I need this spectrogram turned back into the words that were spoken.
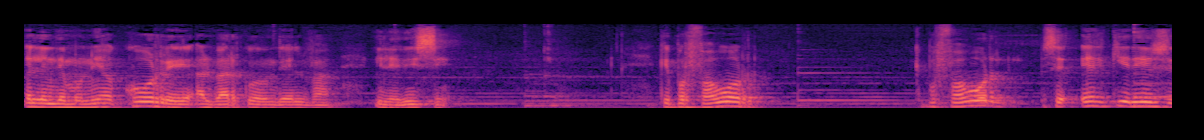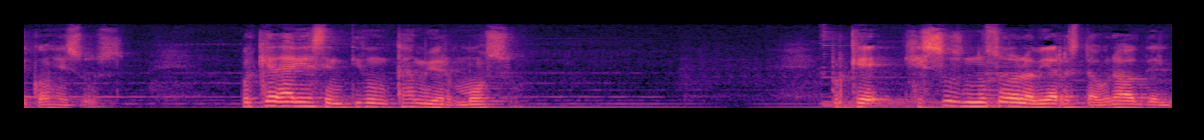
el endemoniado corre al barco donde él va y le dice que por favor, que por favor, él quiere irse con Jesús, porque él había sentido un cambio hermoso porque Jesús no solo lo había restaurado del,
